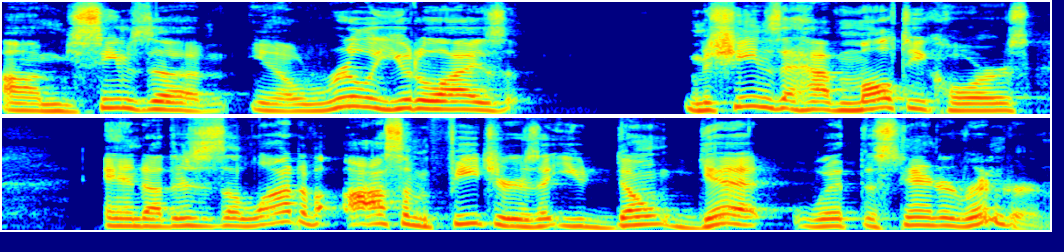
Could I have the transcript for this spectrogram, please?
Um, seems to you know really utilize machines that have multi cores and uh, there's a lot of awesome features that you don't get with the standard renderer.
